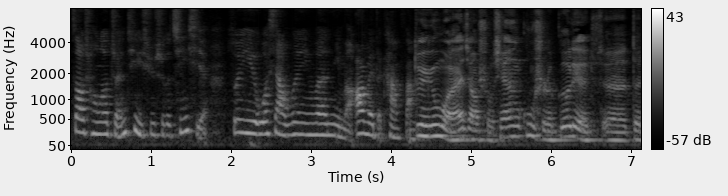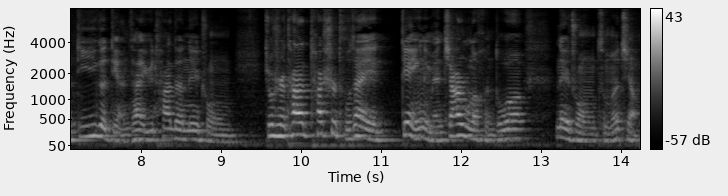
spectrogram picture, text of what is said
造成了整体叙事的倾斜。所以我想问一问你们二位的看法。对于我来讲，首先故事的割裂，呃的第一个点在于它的那种，就是他他试图在电影里面加入了很多。那种怎么讲，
